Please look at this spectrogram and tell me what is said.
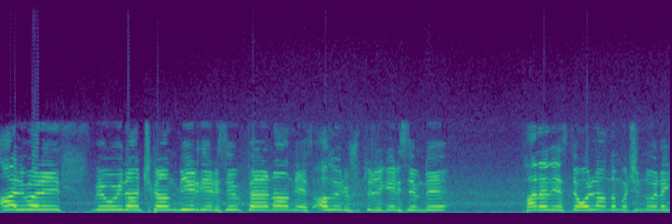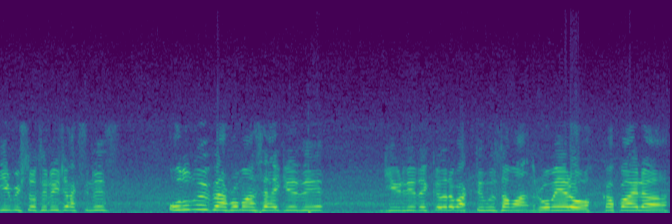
Alvarez ve oyundan çıkan bir diğer isim Fernandes. Az önce şut çeken isimdi. Paredes de Hollanda maçında oyuna girmişti hatırlayacaksınız. Olumlu bir performans sergiledi. Girdiği dakikalara baktığımız zaman Romero kafayla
